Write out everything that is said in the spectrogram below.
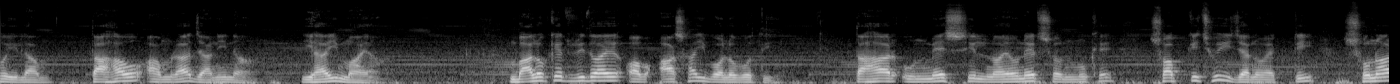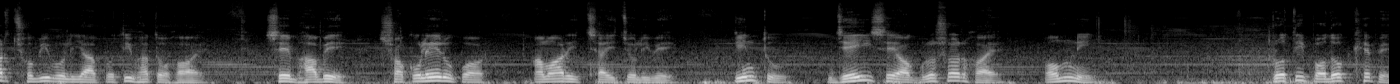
হইলাম, তাহাও আমরা জানি না, ইহাই মায়া। বালকের হৃদয়ে আশাই বলবতী, তাহার উন্মেষশীল নয়নের সম্মুখে সব কিছুই যেন একটি সোনার ছবি বলিয়া প্রতিভাত হয়। সে ভাবে সকলের উপর আমার ইচ্ছাই চলিবে, কিন্তু যেই সে অগ্রসর হয়, অমনি প্রতি পদক্ষেপে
